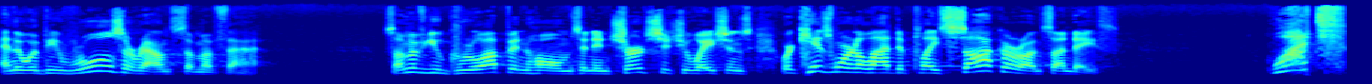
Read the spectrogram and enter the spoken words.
And there would be rules around some of that. Some of you grew up in homes and in church situations where kids weren't allowed to play soccer on Sundays. What?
